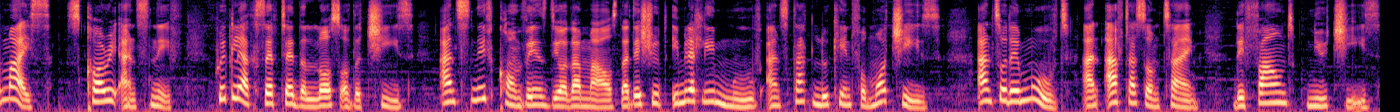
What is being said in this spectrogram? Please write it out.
mice, Scurry and Sniff, quickly accepted the loss of the cheese, and Sniff convinced the other mouse that they should immediately move and start looking for more cheese. And so they moved, and after some time, they found new cheese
